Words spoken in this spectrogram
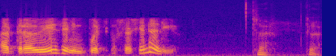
a través del impuesto inflacionario. Claro, claro.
